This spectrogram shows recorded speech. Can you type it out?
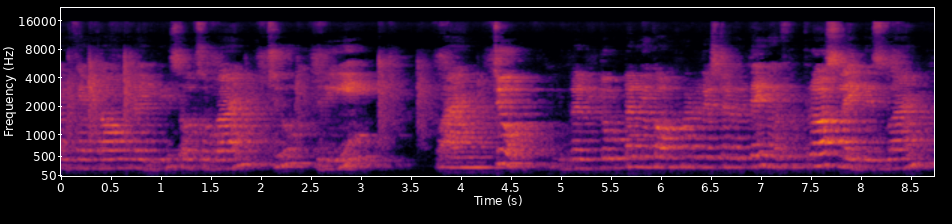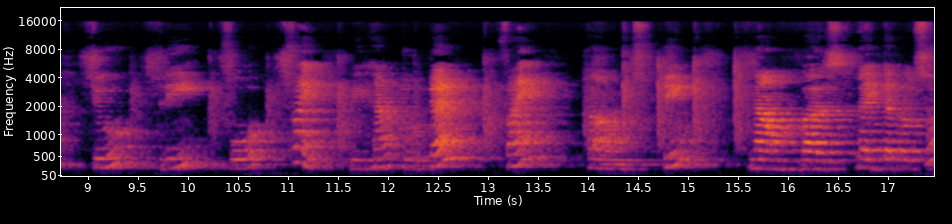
you can count like this also one two three ಒನ್ ಟೂ ಇದರಲ್ಲಿ ಟೋಟಲ್ ನೀವು ಕೌಂಟ್ ಮಾಡಿದ್ರೆ ಎಷ್ಟಾಗುತ್ತೆ ಯು ಹ್ಯಾವ್ ಟು ಕ್ರಾಸ್ ಲೈಕ್ ದಿಸ್ ಒನ್ ಟೂ ತ್ರೀ ಫೋರ್ ಫೈವ್ ವಿ ಹ್ಯಾವ್ ಟೋಟಲ್ ಫೈವ್ ಕೌಂಟಿಂಗ್ numbers like that also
